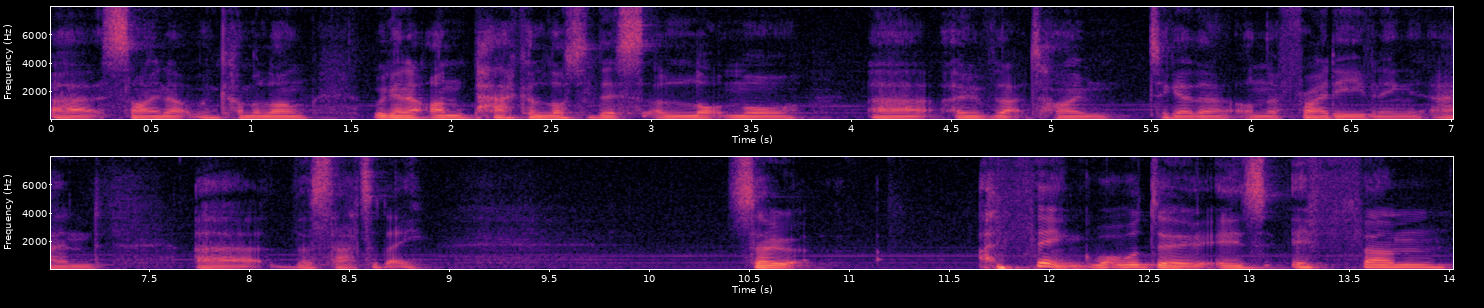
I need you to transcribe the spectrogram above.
uh, sign up and come along. We're going to unpack a lot of this a lot more uh, over that time together on the Friday evening and uh, the Saturday. So I think what we'll do is if um,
